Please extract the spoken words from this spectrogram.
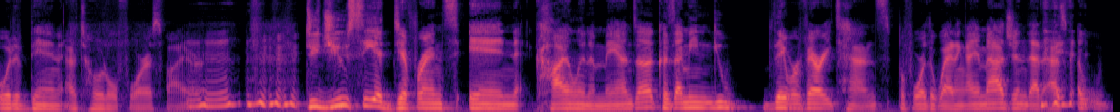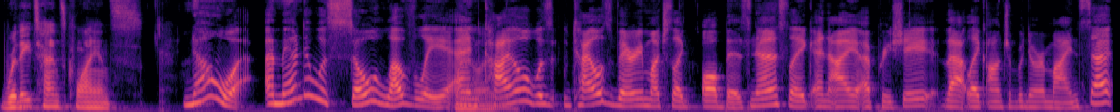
would have been a total forest fire. Mm-hmm. Did you see a difference in Kyle and Amanda? Because I mean, you they were very tense before the wedding. I imagine that as were they tense clients? No, Amanda was so lovely, and Really? Kyle was Kyle's very much like all business, like, and I appreciate that like entrepreneur mindset.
